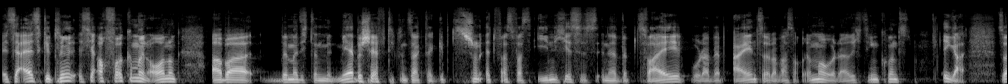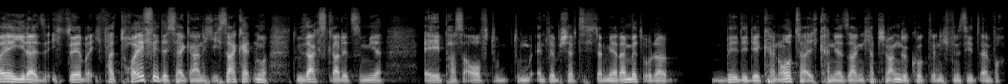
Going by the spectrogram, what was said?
ist ja alles geklüngelt, ist ja auch vollkommen in Ordnung, aber wenn man sich dann mit mehr beschäftigt und sagt, da gibt es schon etwas, was ähnliches ist in der Web 2 oder Web 1 oder was auch immer oder richtigen Kunst, egal. Soll ja jeder, ich selber, ich verteufel das ja gar nicht. Ich sag halt nur, du sagst gerade zu mir, ey, pass auf, du, du entweder beschäftigst dich da mehr damit oder bilde dir kein Urteil. Ich kann ja sagen, ich habe es mir angeguckt und ich finde, es sieht einfach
